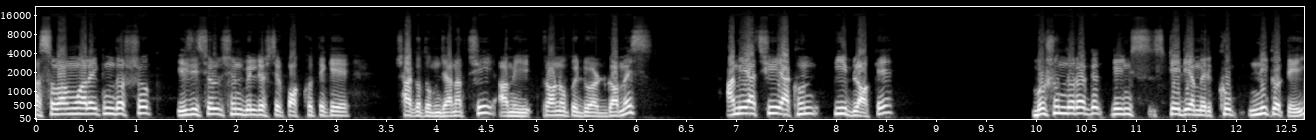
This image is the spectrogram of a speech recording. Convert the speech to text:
আসসালামু আলাইকুম দর্শক ইজি সলিউশন বিল্ডার্সের পক্ষ থেকে স্বাগতম জানাচ্ছি আমি প্রণব এডওয়ার্ড গমেস। আমি আছি এখন পি ব্লকে বসুন্ধরা কিংস স্টেডিয়ামের খুব নিকটেই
